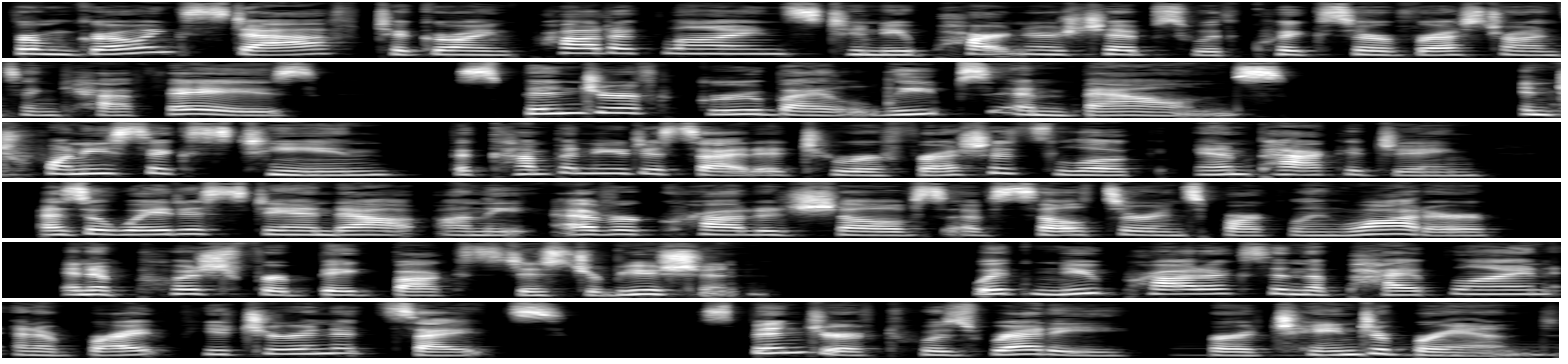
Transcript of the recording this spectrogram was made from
From growing staff to growing product lines to new partnerships with quick serve restaurants and cafes, Spindrift grew by leaps and bounds. In 2016, the company decided to refresh its look and packaging as a way to stand out on the ever crowded shelves of seltzer and sparkling water in a push for big box distribution. With new products in the pipeline and a bright future in its sights, Spindrift was ready for a change of brand.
